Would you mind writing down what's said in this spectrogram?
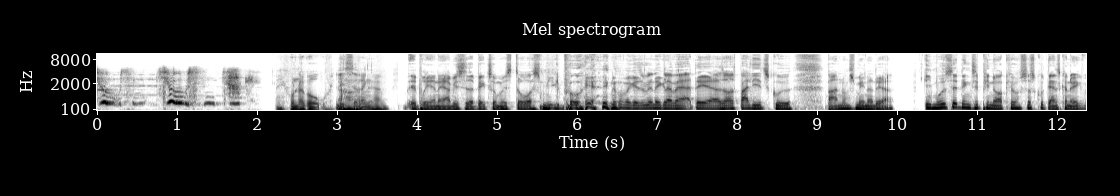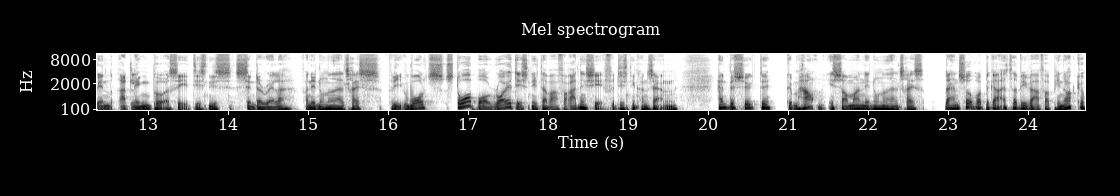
tusind, tusind tak. Hun er god, Lise Ringheim. Brian og jeg, vi sidder begge to med store smil på her lige nu. Man kan simpelthen ikke lade være. Det er altså også bare lige et skud barndomsminder der. I modsætning til Pinocchio, så skulle danskerne ikke vente ret længe på at se Disneys Cinderella fra 1950. Fordi Walts storebror Roy Disney, der var forretningschef for Disney-koncernen, han besøgte København i sommeren 1950. Da han så, hvor begejstret vi var for Pinocchio,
